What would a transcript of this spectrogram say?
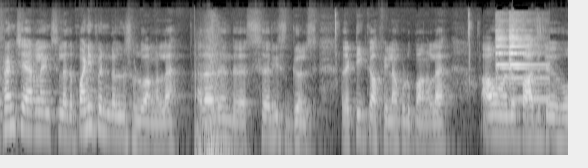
ஃப்ரெஞ்சு ஏர்லைன்ஸில் அந்த பணிப்பெண்கள்னு சொல்லுவாங்கள்ல அதாவது அந்த சர்வீஸ் கேர்ள்ஸ் அந்த டீ காஃபிலாம் கொடுப்பாங்கள்ல அவங்க வந்து பார்த்துட்டு ஓ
